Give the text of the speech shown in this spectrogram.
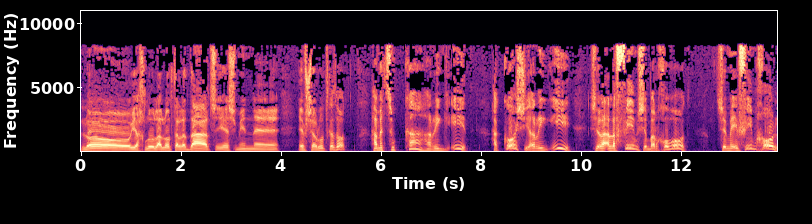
לא יכלו להעלות על הדעת שיש מין אה, אפשרות כזאת. המצוקה הרגעית, הקושי הרגעי של האלפים שברחובות, שמעיפים חול,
